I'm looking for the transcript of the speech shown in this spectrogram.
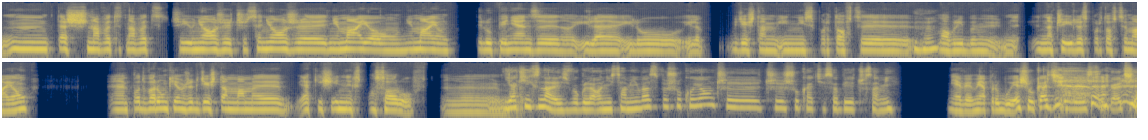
mm, też nawet, nawet czy juniorzy, czy seniorzy nie mają, nie mają tylu pieniędzy, no, ile, ilu, ile gdzieś tam inni sportowcy Mhm. mogliby, znaczy ile sportowcy mają. E, Pod warunkiem, że gdzieś tam mamy jakichś innych sponsorów. E, Jak ich znaleźć w ogóle? Oni sami was wyszukują, czy, czy szukacie sobie czasami? Nie wiem, ja próbuję szukać. Próbujesz szukać.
